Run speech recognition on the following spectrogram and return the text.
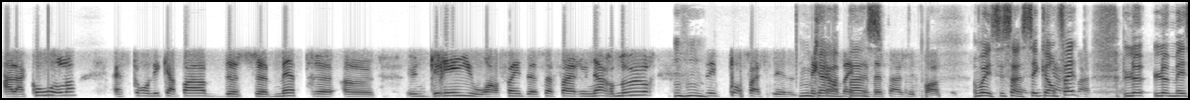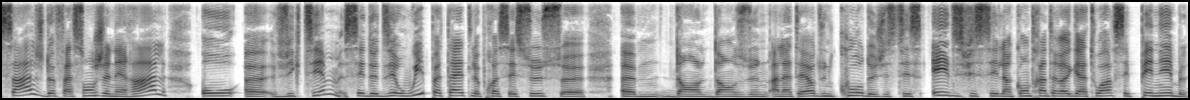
à la cour, là. Est-ce qu'on est capable de se mettre un, une grille ou enfin de se faire une armure, mhm. c'est pas facile. Une Mais carapace. quand même, le message est passé. Oui, c'est ça. C'est qu'en fait, le, le message, de façon générale, aux euh, victimes, c'est de dire oui, peut-être le processus euh, euh, dans, dans une, à l'intérieur d'une cour de justice est difficile. Un contre-interrogatoire, c'est pénible,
